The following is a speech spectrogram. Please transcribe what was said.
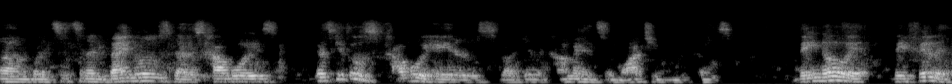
Um, but Cincinnati Bengals, that is Cowboys. Let's get those Cowboy haters like in the comments and watching because they know it, they feel it.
